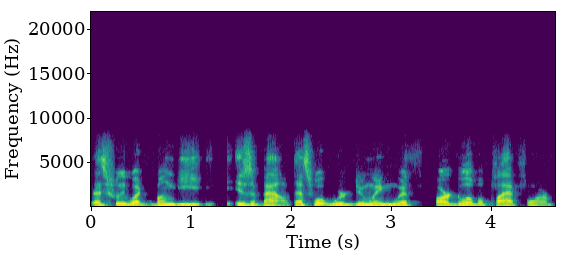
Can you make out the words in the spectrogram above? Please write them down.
That's really what Bunge is about. That's what we're doing with our global platform.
